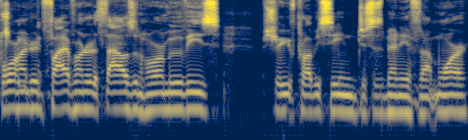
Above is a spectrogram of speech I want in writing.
400, 500, 1,000 horror movies. I'm sure you've probably seen just as many, if not more,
